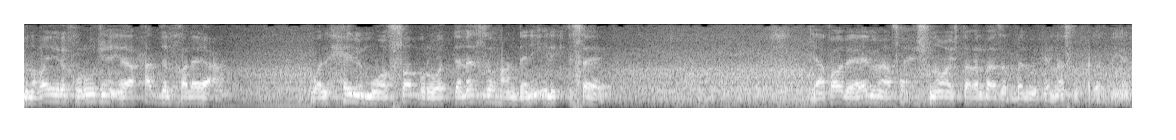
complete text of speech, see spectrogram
من غير خروج إلى حد الخلاعة والحلم والصبر والتنزه عن دنيء الاكتساب. يعني طالب العلم ما يصحش إن هو يشتغل بقى زبال وكالناس والحاجات دي يعني.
